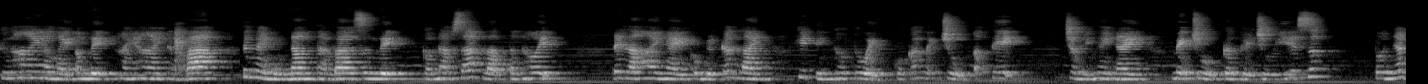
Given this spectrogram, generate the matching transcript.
Thứ hai là ngày âm lịch 22 tháng 3, tức ngày mùng 5 tháng 3 dương lịch, có nạp sắc là tân hợi. Đây là hai ngày không được cắt lành khi tính theo tuổi của các mệnh chủ ất tỵ. Trong những ngày này, mệnh chủ cần phải chú ý hết sức. Tốt nhất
